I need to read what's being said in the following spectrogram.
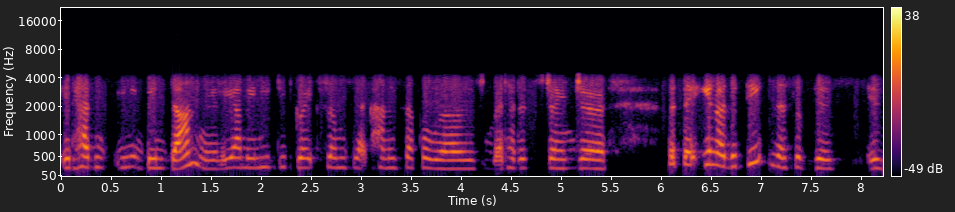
it hadn't even been done really. I mean, he did great films like Honeysuckle Rose and Red-Headed Stranger, but the you know the deepness of this is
